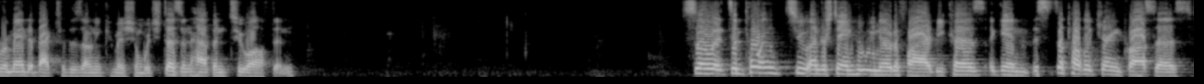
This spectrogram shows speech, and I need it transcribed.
remand it back to the zoning commission, which doesn't happen too often. So it's important to understand who we notify because, again, this is a public hearing process.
